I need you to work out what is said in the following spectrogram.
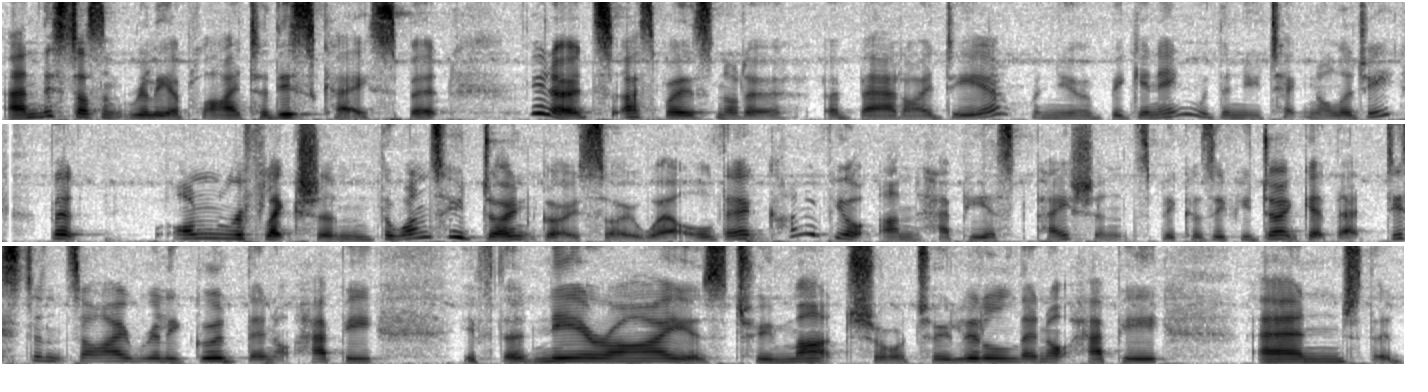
And this doesn't really apply to this case, but you know, it's I suppose not a, a bad idea when you're beginning with the new technology. But on reflection, the ones who don't go so well, they're kind of your unhappiest patients because if you don't get that distance eye really good, they're not happy. If the near eye is too much or too little, they're not happy. And the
